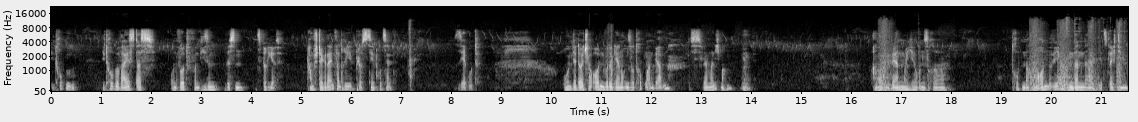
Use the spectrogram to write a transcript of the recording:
Die, Truppen, die Truppe weiß das und wird von diesem Wissen inspiriert. Kampfstärke der Infanterie plus 10%. Sehr gut. Und der Deutsche Orden würde gerne unsere Truppen anwerben. Das werden wir nicht machen. Aber wir werden mal hier unsere Truppen nach Norden bewegen, um dann äh, jetzt gleich den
